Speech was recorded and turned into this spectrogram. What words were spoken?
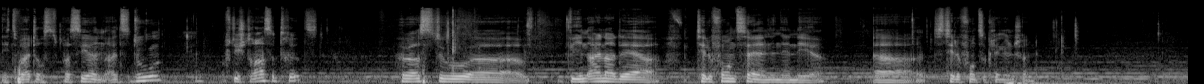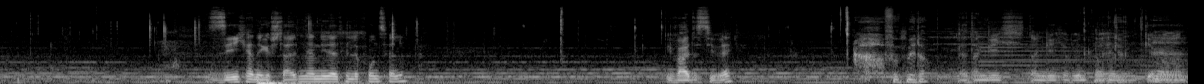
Nichts weiteres zu passieren. Als du auf die Straße trittst, hörst du, äh, wie in einer der Telefonzellen in der Nähe äh, das Telefon zu klingeln scheint. Sehe ich eine Gestalt in der Nähe der Telefonzelle? Wie weit ist die weg? Ah, fünf Meter. Ja, dann gehe ich, dann gehe ich auf jeden Fall hin und gehe mal Äh, ran.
